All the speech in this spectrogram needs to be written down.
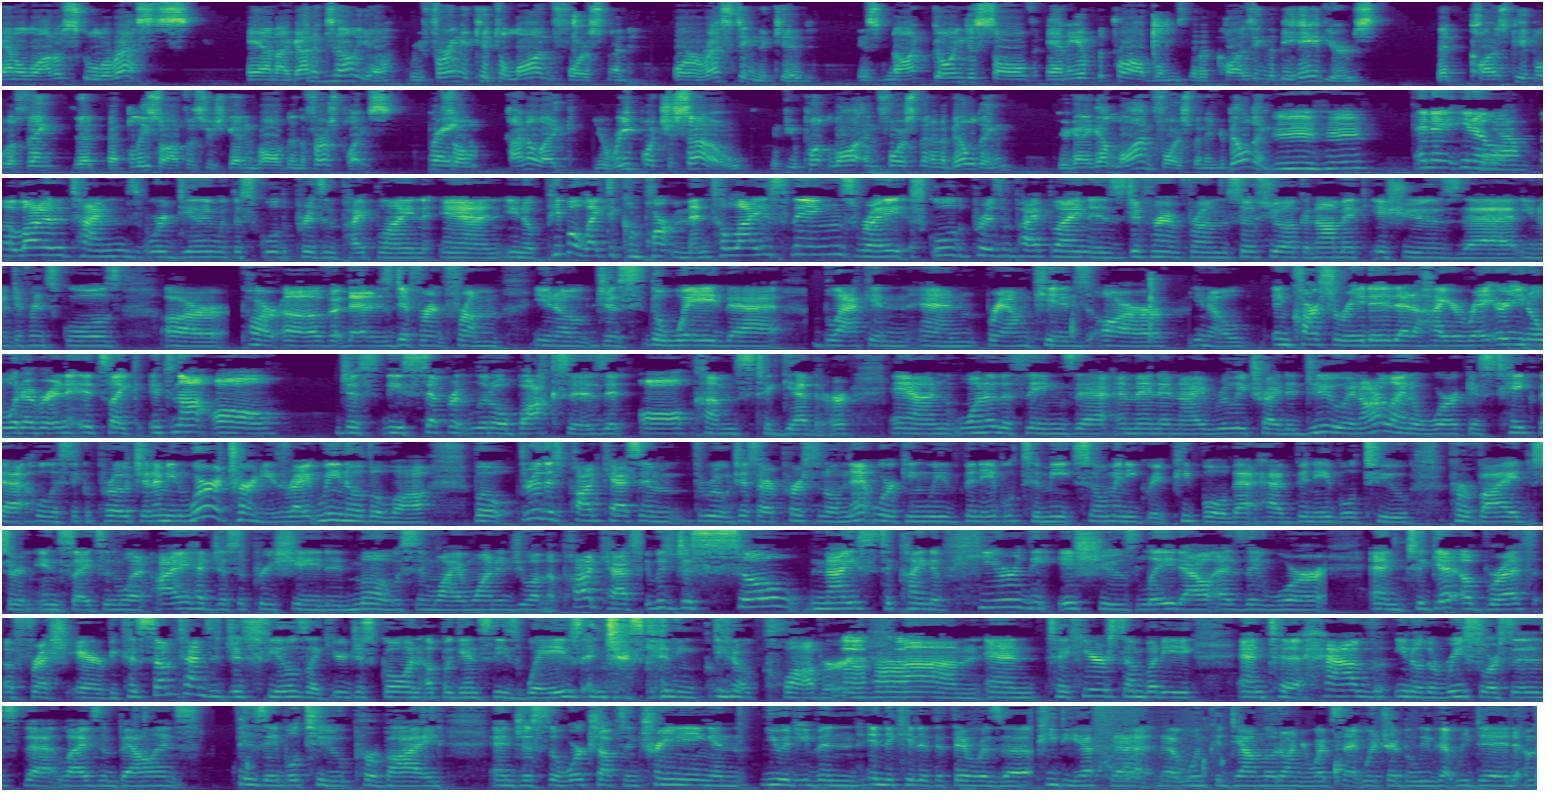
and a lot of school arrests. And I got to mm-hmm. tell you, referring a kid to law enforcement or arresting the kid is not going to solve any of the problems that are causing the behaviors that cause people to think that a police officer should get involved in the first place. Right. So, kind of like you reap what you sow. If you put law enforcement in a building, you're going to get law enforcement in your building. Mm-hmm. And it, you know, yeah. a lot of the times we're dealing with the school to prison pipeline, and you know, people like to compartmentalize things, right? School to prison pipeline is different from the socioeconomic issues that you know different schools are part of. That is different from you know just the way that black and and brown kids are you know incarcerated at a higher rate, or you know whatever. And it's like it's not all just these separate little boxes, it all comes together. And one of the things that Amanda and I really try to do in our line of work is take that holistic approach. And I mean, we're attorneys, right? We know the law, but through this podcast and through just our personal networking, we've been able to meet so many great people that have been able to provide certain insights. And what I had just appreciated most and why I wanted you on the podcast, it was just so nice to kind of hear the issues laid out as as they were and to get a breath of fresh air because sometimes it just feels like you're just going up against these waves and just getting, you know, clobbered. Uh-huh. Um, and to hear somebody and to have, you know, the resources that Lives in Balance is able to provide and just the workshops and training. And you had even indicated that there was a pdf that that one could download on your website which i believe that we did.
